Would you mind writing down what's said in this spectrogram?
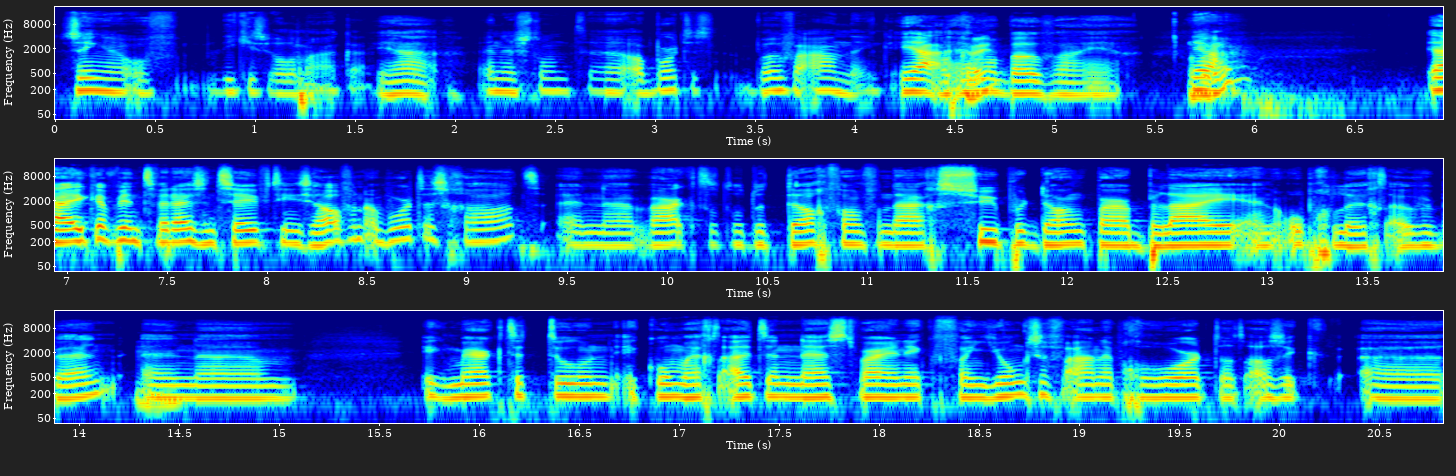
zingen of liedjes wilden maken. Ja, En er stond eh, abortus bovenaan, denk ik. ja helemaal bovenaan, ja. Ja. Ja, ik heb in 2017 zelf een abortus gehad. En eh, waar ik tot op de dag van vandaag super dankbaar, blij en opgelucht over ben. Mhm. En ehm, ik merkte toen, ik kom echt uit een nest waarin ik van jongs af aan heb gehoord dat als ik eh,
